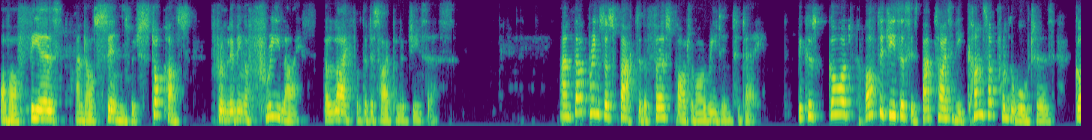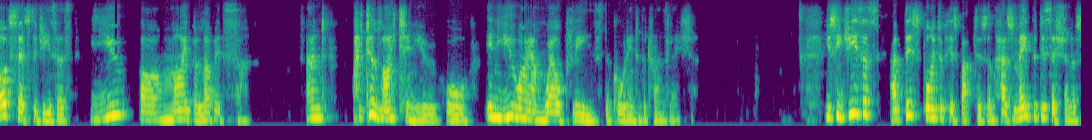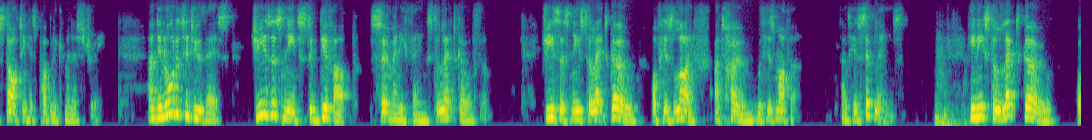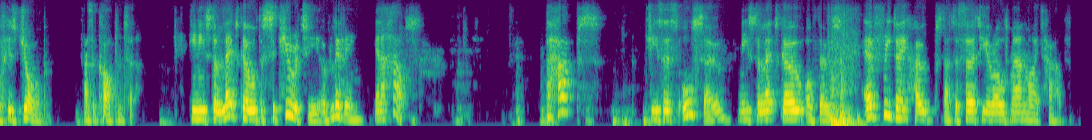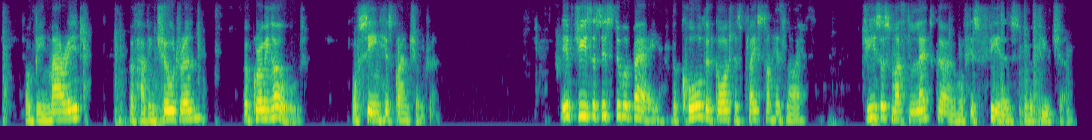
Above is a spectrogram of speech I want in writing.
of our fears and our sins, which stop us from living a free life the life of the disciple of Jesus. And that brings us back to the first part of our reading today. Because God, after Jesus is baptized and he comes up from the waters, God says to Jesus, You are my beloved Son, and I delight in you, or in you I am well pleased, according to the translation. You see, Jesus at this point of his baptism, has made the decision of starting his public ministry. And in order to do this, Jesus needs to give up so many things, to let go of them. Jesus needs to let go of his life at home with his mother and his siblings. He needs to let go of his job as a carpenter. He needs to let go of the security of living in a house. Perhaps Jesus also needs to let go of those everyday hopes that a 30 year old man might have of being married, of having children, of growing old, of seeing his grandchildren. If Jesus is to obey the call that God has placed on his life, Jesus must let go of his fears for the future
